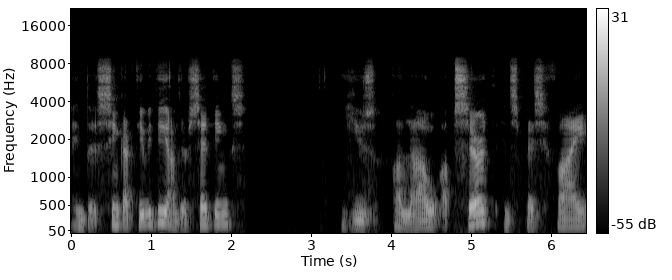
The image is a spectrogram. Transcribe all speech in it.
in the sink activity under settings, use allow upsert and specify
